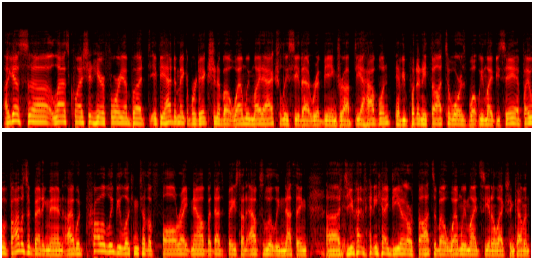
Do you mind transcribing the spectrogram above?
I guess uh, last question here for you, but if you had to make a prediction about when we might actually see that rip being dropped, do you have one? Have you put any thought towards what we might be seeing? If I, if I was a betting man, I would probably be looking to the fall right now, but that's based on absolutely nothing. Uh, do you have any idea or thoughts about when we might see an election coming?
